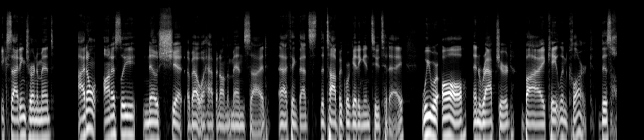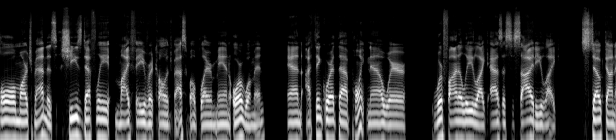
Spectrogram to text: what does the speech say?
Exciting tournament. I don't honestly know shit about what happened on the men's side. And I think that's the topic we're getting into today. We were all enraptured by Caitlin Clark this whole March Madness. She's definitely my favorite college basketball player, man or woman. And I think we're at that point now where we're finally like as a society like stoked on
